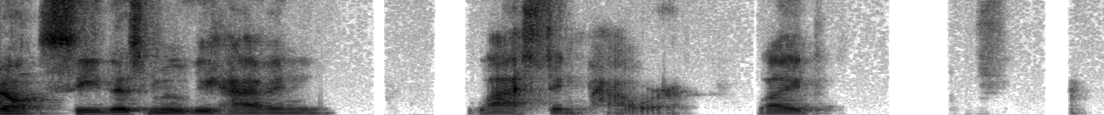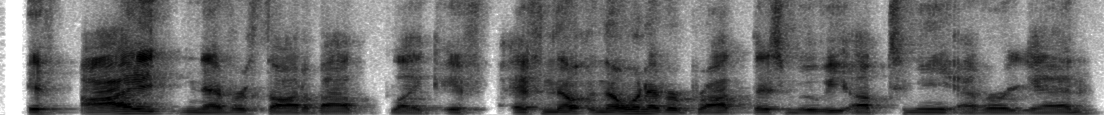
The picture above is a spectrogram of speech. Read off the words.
don't see this movie having lasting power. Like, if I never thought about like if if no no one ever brought this movie up to me ever again,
